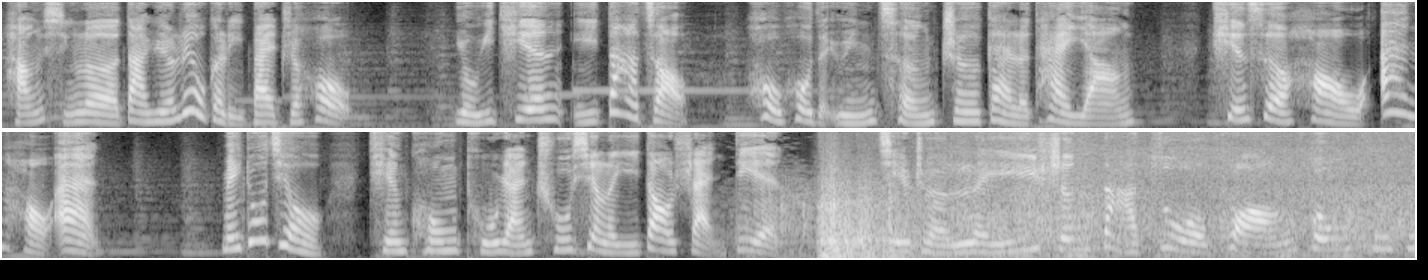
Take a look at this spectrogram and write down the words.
航行了大约六个礼拜之后，有一天一大早，厚厚的云层遮盖了太阳，天色好暗好暗。没多久，天空突然出现了一道闪电，接着雷声大作，狂风呼呼，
